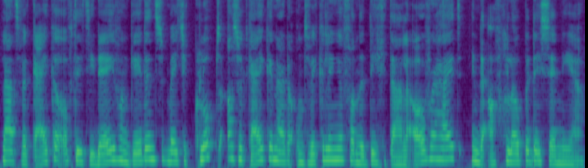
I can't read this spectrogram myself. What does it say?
Laten we kijken of dit idee van Giddens een beetje klopt als we kijken naar de ontwikkelingen van de digitale overheid in de afgelopen decennia.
